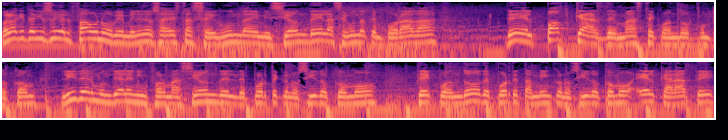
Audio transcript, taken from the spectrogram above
Hola, ¿qué tal? Yo soy el Fauno. Bienvenidos a esta segunda emisión de la segunda temporada del podcast de mastaekwondo.com, líder mundial en información del deporte conocido como Taekwondo, deporte también conocido como el karate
